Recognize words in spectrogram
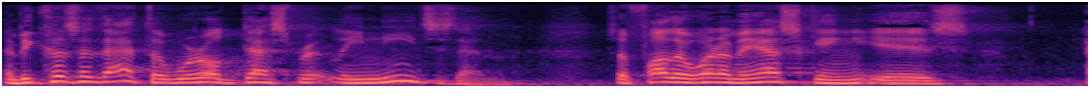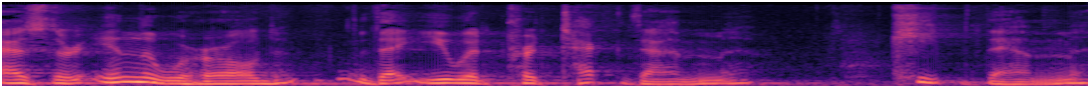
And because of that, the world desperately needs them. So, Father, what I'm asking is, as they're in the world, that you would protect them, keep them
